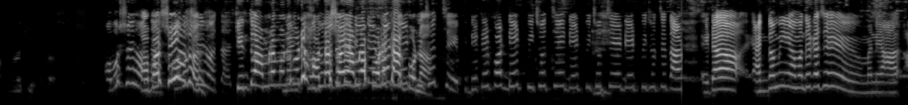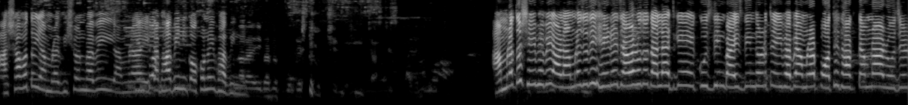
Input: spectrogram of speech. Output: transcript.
আপনারা কি হতাশ? অবশ্যই অবশ্যই। কিন্তু আমরা মনে মানে করি হতাশ হয়ে আমরা পরে পড়ে থাকব না। ডেটের পর ডেট পিছোচ্ছে ডেট পিছোচ্ছে ডেট পিছোচ্ছে তার এটা একদমই আমাদের কাছে মানে আশাহতই আমরা ভীষণভাবেই আমরা এটা ভাবিনি কখনোই ভাবিনি আপনারা এইভাবে প্রোটেস্ট করছেন কি জাস্টিস আমরা তো সেই ভেবে আর আমরা যদি হেরে যাওয়ার হতো তাহলে আজকে একুশ দিন বাইশ দিন ধরে তো এইভাবে আমরা পথে থাকতাম না রোজের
